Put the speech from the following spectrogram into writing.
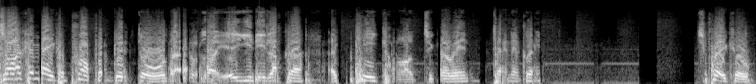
So I can make a proper good door that like you need like a, a key card to go in, technically. It's pretty cool.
